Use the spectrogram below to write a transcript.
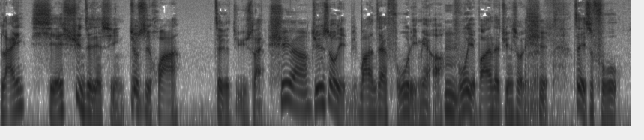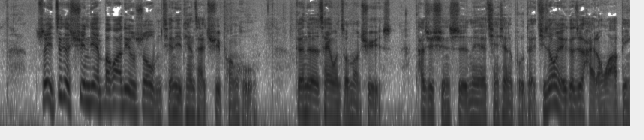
来协训这件事情就是花。嗯这个预算。是啊，军售也包含在服务里面啊，服务也包含在军售里面，是，这也是服务。所以这个训练包括，例如说，我们前几天才去澎湖，跟着蔡英文总统去，他去巡视那些前线的部队，其中有一个就是海龙蛙兵，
